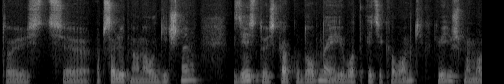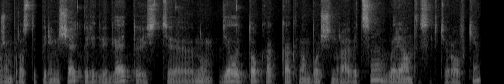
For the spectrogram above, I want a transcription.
то есть э, абсолютно аналогичная. Здесь, то есть как удобно, и вот эти колонки, как видишь, мы можем просто перемещать, передвигать, то есть э, ну, делать то, как, как нам больше нравится, варианты сортировки.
